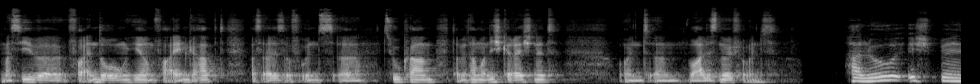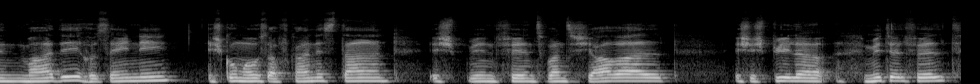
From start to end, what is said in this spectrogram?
massive Veränderungen hier im Verein gehabt, was alles auf uns äh, zukam. Damit haben wir nicht gerechnet und ähm, war alles neu für uns. Hallo, ich bin Mahdi Hosseini. Ich komme aus Afghanistan. Ich bin 24 Jahre alt. Ich spiele Mittelfeld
